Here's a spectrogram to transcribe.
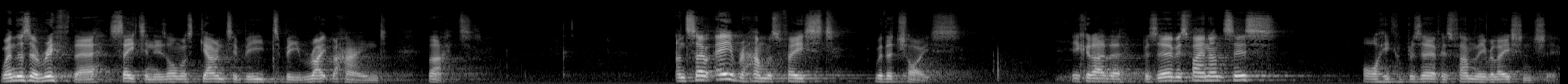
When there's a rift there, Satan is almost guaranteed to be right behind that. And so Abraham was faced with a choice. He could either preserve his finances or he could preserve his family relationship.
